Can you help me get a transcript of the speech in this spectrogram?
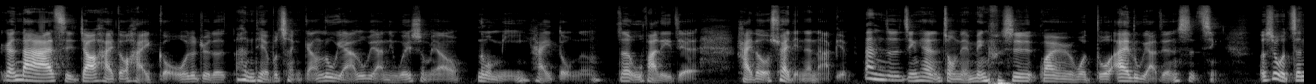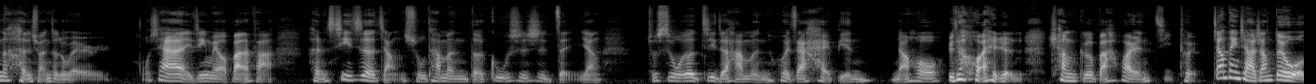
跟大家一起叫海斗海狗，我就觉得恨铁不成钢。露亚露亚，你为什么要那么迷海斗呢？真的无法理解海斗帅点在哪边。但这是今天的重点，并不是关于我多爱露亚这件事情，而是我真的很喜欢珍珠美人鱼。我现在已经没有办法很细致的讲出他们的故事是怎样。就是我就记得他们会在海边，然后遇到坏人唱歌，把坏人击退。这样听起来好像对我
